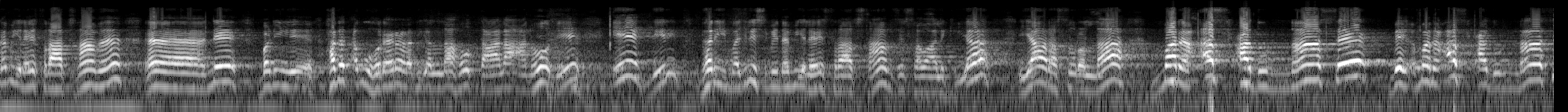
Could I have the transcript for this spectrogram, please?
نبی علیہ السلام نے بڑی، حضرت ابو حریرا رضی اللہ تعالیٰ عنہ نے ایک دن بھری مجلس میں نبی علیہ السلام سے سوال کیا، یا رسول اللہ، من اسعد الناس من اسعد الناس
